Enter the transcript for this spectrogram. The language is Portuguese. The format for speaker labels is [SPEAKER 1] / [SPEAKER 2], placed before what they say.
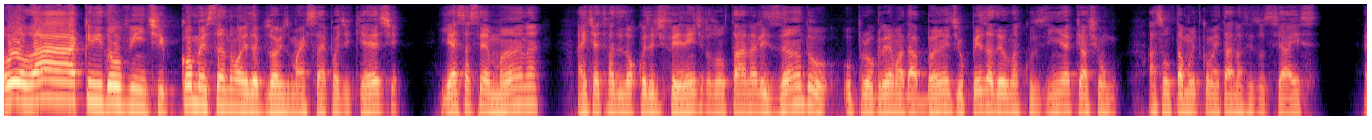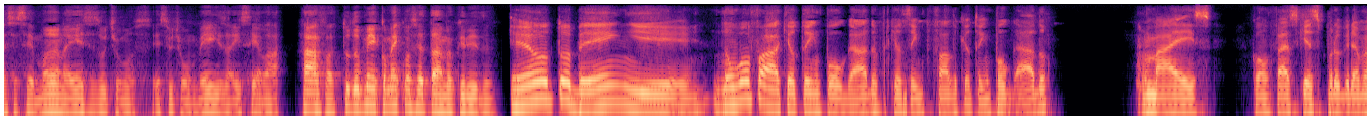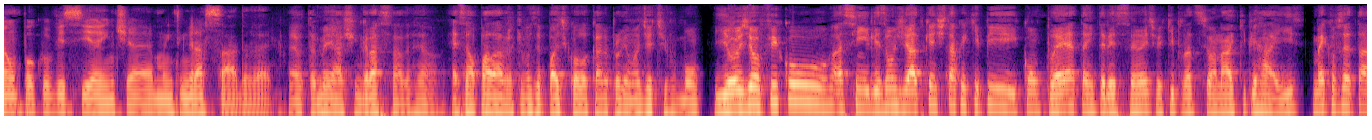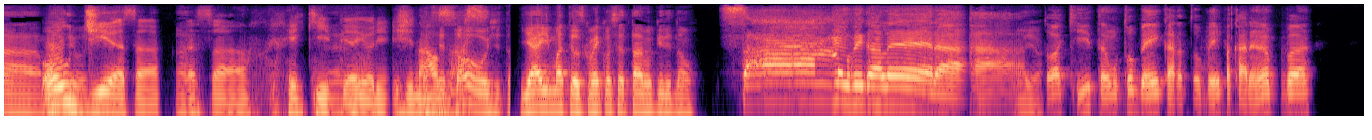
[SPEAKER 1] Olá, querido ouvinte! Começando mais um episódio do Marçai Podcast. E essa semana a gente vai fazer uma coisa diferente. Nós vamos estar analisando o programa da Band, O Pesadelo na Cozinha, que eu acho um assunto está muito comentado nas redes sociais essa semana, esses últimos, esse último mês aí, sei lá. Rafa, tudo bem? Como é que você tá, meu querido?
[SPEAKER 2] Eu tô bem e não vou falar que eu tô empolgado, porque eu sempre falo que eu tô empolgado, mas Confesso que esse programa é um pouco viciante, é muito engraçado, velho.
[SPEAKER 1] É, eu também acho engraçado, real. Essa é uma palavra que você pode colocar no programa, adjetivo bom. E hoje eu fico, assim, lisonjeado porque a gente tá com a equipe completa, interessante, equipe tradicional, equipe raiz. Como é que você tá,
[SPEAKER 2] Ou dia essa, ah. essa equipe é, aí original.
[SPEAKER 1] Vai ser só hoje. Tá? E aí, Matheus, como é que você tá, meu queridão?
[SPEAKER 3] Salve, galera! Aí, tô aqui, tamo, tô bem, cara, tô bem pra caramba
